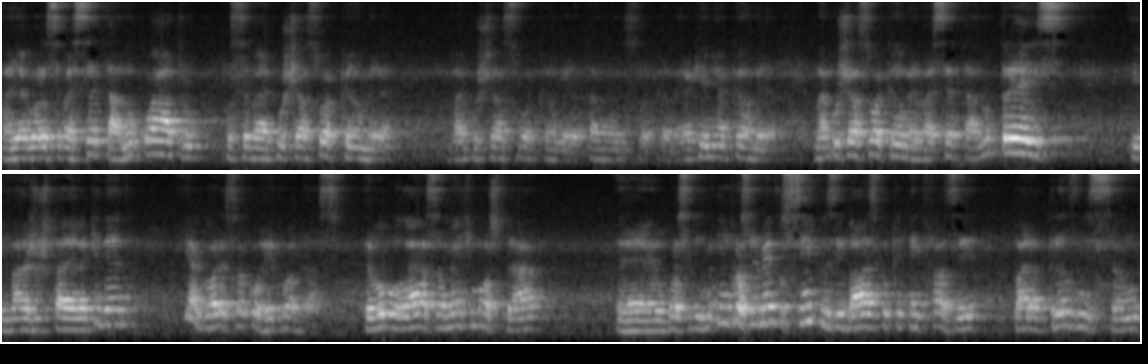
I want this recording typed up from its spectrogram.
aí agora você vai setar no 4, você vai puxar a sua câmera, vai puxar a sua câmera, tá onde sua câmera? Aqui é minha câmera. Vai puxar a sua câmera, vai setar no 3 e vai ajustar ela aqui dentro. E agora é só correr para o abraço. Eu vou lá somente mostrar é, o procedimento, um procedimento simples e básico que tem que fazer para a transmissão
